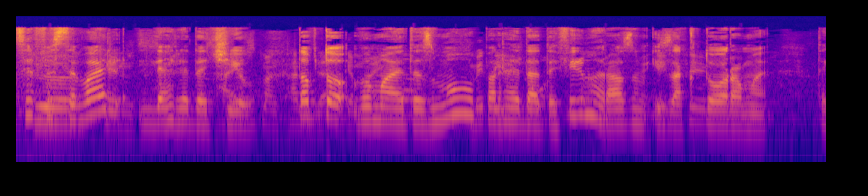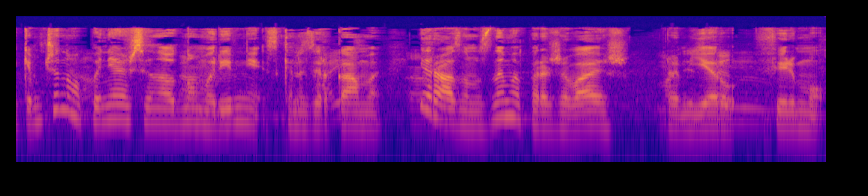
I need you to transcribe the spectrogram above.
Це фестиваль для глядачів. Тобто, ви маєте змогу переглядати фільми разом із акторами. Таким чином опиняєшся на одному рівні з кінозірками і разом з ними переживаєш прем'єру фільму.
